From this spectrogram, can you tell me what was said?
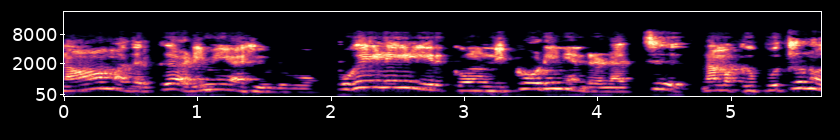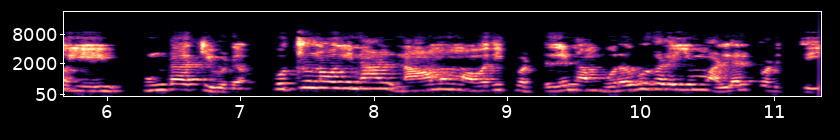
நாம் அதற்கு அடிமையாகி விடுவோம் புகையிலையில் இருக்கும் நிக்கோடின் என்ற நச்சு நமக்கு புற்றுநோயை உண்டாக்கிவிடும். புற்றுநோயினால் நாமும் அவதிப்பட்டு நம் உறவுகளையும் அல்லல்படுத்தி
